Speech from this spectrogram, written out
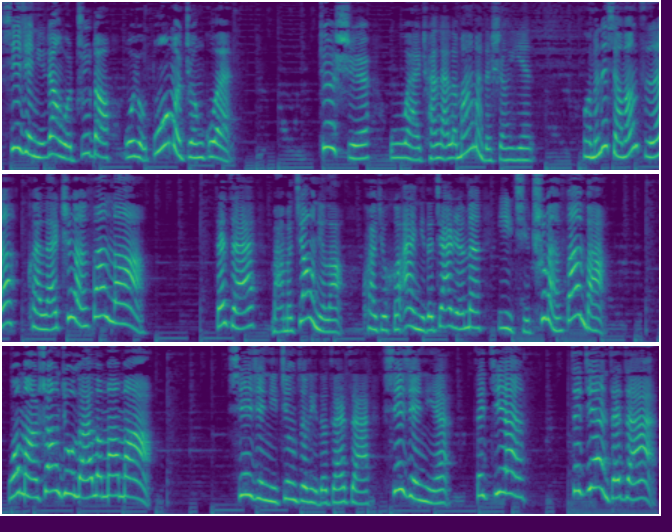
谢谢你让我知道我有多么珍贵。”这时，屋外传来了妈妈的声音：“我们的小王子，快来吃晚饭啦！”仔仔，妈妈叫你了，快去和爱你的家人们一起吃晚饭吧。我马上就来了，妈妈。谢谢你，镜子里的仔仔，谢谢你。再见，再见，仔仔。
